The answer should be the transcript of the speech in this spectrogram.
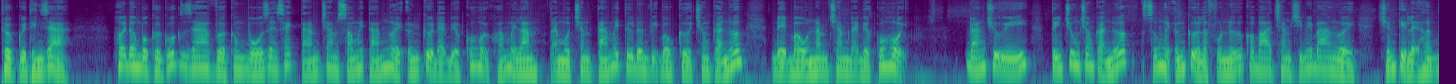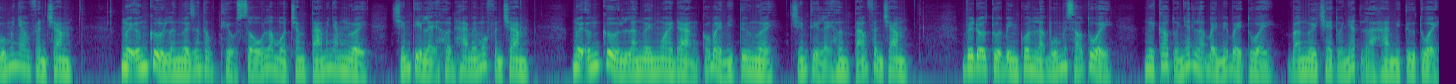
Thưa quý thính giả, Hội đồng bầu cử quốc gia vừa công bố danh sách 868 người ứng cử đại biểu Quốc hội khóa 15 tại 184 đơn vị bầu cử trong cả nước để bầu 500 đại biểu Quốc hội. Đáng chú ý, tính chung trong cả nước, số người ứng cử là phụ nữ có 393 người, chiếm tỷ lệ hơn 45%. Người ứng cử là người dân tộc thiểu số là 185 người, chiếm tỷ lệ hơn 21%. Người ứng cử là người ngoài đảng có 74 người, chiếm tỷ lệ hơn 8%. Về độ tuổi bình quân là 46 tuổi, người cao tuổi nhất là 77 tuổi và người trẻ tuổi nhất là 24 tuổi.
